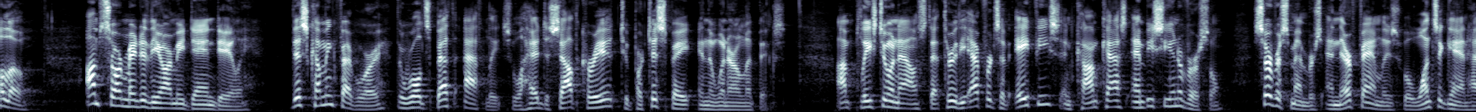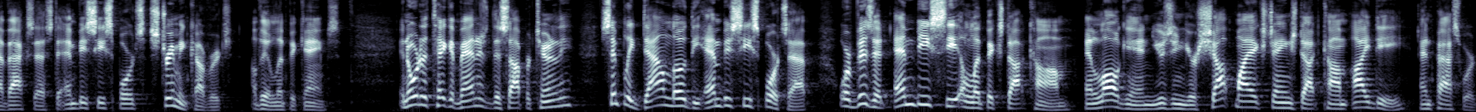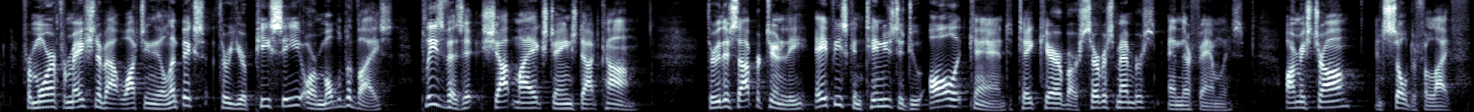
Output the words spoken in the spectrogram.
Hello, I'm Sergeant Major of the Army Dan Dailey. This coming February, the world's best athletes will head to South Korea to participate in the Winter Olympics. I'm pleased to announce that through the efforts of AAFES and Comcast NBC Universal, service members and their families will once again have access to NBC Sports streaming coverage of the Olympic Games. In order to take advantage of this opportunity, simply download the NBC Sports app or visit NBCOlympics.com and log in using your ShopMyExchange.com ID and password. For more information about watching the Olympics through your PC or mobile device, please visit ShopMyExchange.com. Through this opportunity, AAFES continues to do all it can to take care of our service members and their families. Army strong and soldier for life.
